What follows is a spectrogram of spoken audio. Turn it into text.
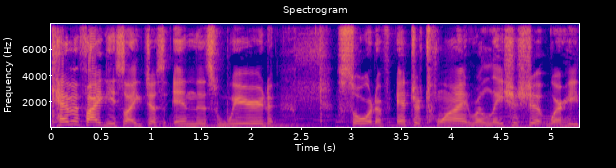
Kevin Feige's like just in this weird sort of intertwined relationship where he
